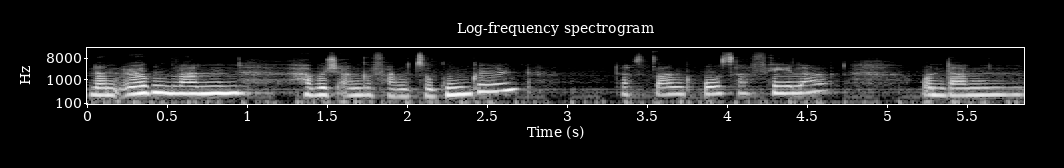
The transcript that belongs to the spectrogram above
Und dann irgendwann habe ich angefangen zu googeln. Das war ein großer Fehler. Und dann,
